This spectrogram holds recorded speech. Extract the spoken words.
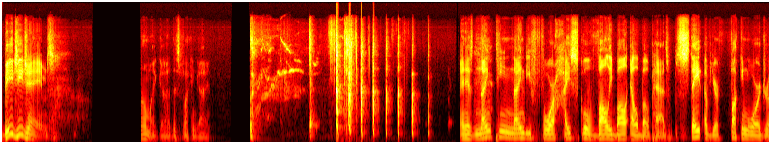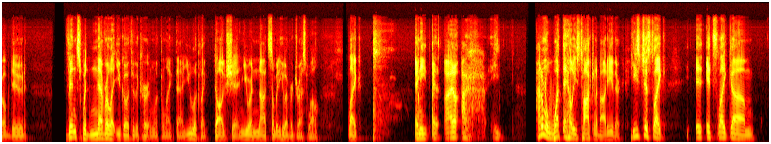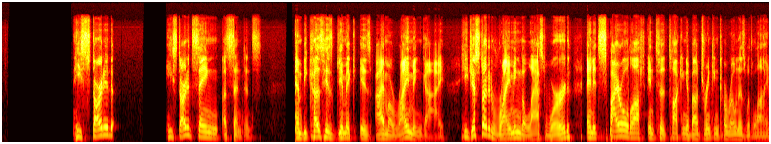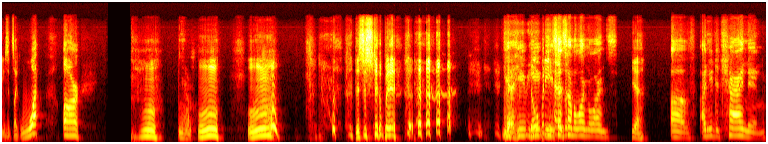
BG James. Oh my God, this fucking guy. and his 1994 high school volleyball elbow pads. State of your fucking wardrobe, dude. Vince would never let you go through the curtain looking like that. You look like dog shit, and you are not somebody who ever dressed well. Like, and he, I don't, I, he, I don't know what the hell he's talking about either. He's just like, it, it's like, um, he started, he started saying a sentence, and because his gimmick is I'm a rhyming guy, he just started rhyming the last word and it spiraled off into talking about drinking coronas with limes. It's like, what are Yeah. mm, mm. this is stupid. Yeah, he he, Nobody he has said a- something along the lines yeah. of "I need to chime in,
